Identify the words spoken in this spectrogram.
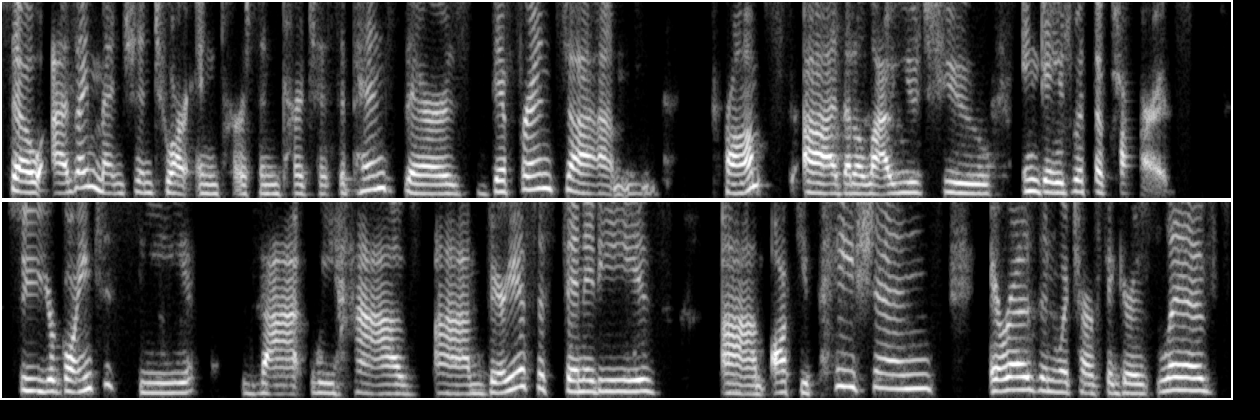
So as I mentioned to our in-person participants, there's different um, prompts uh, that allow you to engage with the cards. So you're going to see that we have um, various affinities, um, occupations, eras in which our figures lived,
